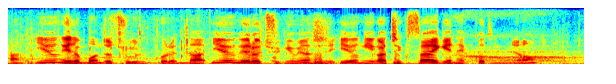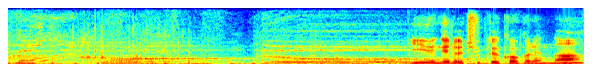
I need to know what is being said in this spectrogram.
아, 이응이를 먼저 죽일 걸 그랬나? 이응이를 죽이면 사실 이응이가 직사이긴 했거든요. 네. 이응이를 죽일 걸 그랬나?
